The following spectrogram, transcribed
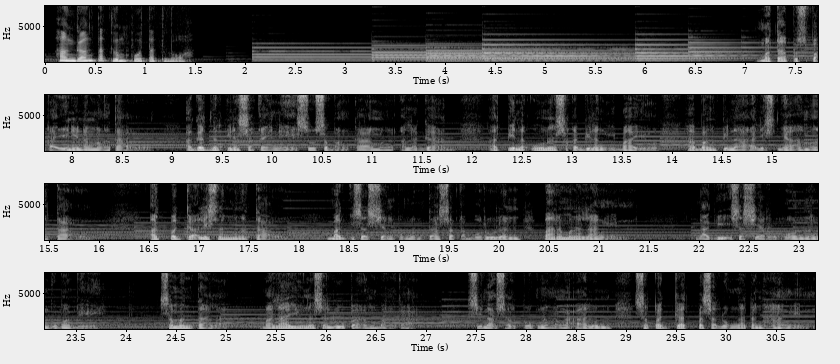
hanggang 33. Matapos pakainin ng mga tao, agad na pinasakay ni Jesus sa bangka ang mga alagad at pinauna sa kabilang ibayo habang pinaalis niya ang mga tao. At pagkaalis ng mga tao, mag-isa siyang pumunta sa kaburulan para manalangin Nag-iisa siya roon ng gumabi. Samantala, malayo na sa lupa ang bangka. Sinasalpok ng mga alon sapagkat pasalungat ang hangin.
